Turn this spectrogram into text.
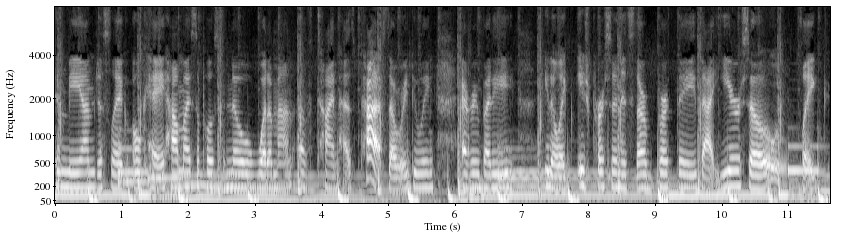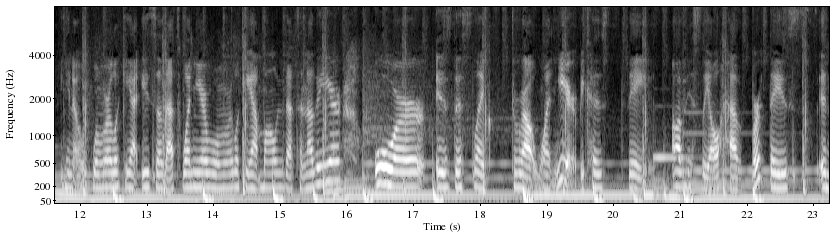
to me I'm just like, okay, how am I supposed to know what amount of time has passed? Are we doing everybody, you know, like each person it's their birthday that year, so like, you know, when we're looking at Issa that's one year, when we're looking at Molly that's another year, or is this like throughout one year because they obviously all have birthdays in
